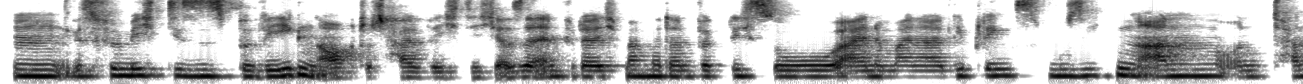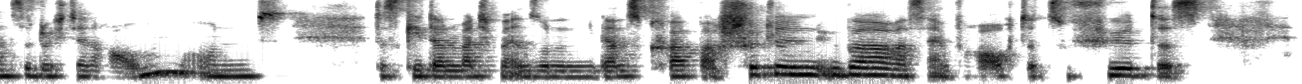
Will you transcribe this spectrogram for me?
Mm, ist für mich dieses Bewegen auch total wichtig. Also entweder ich mache mir dann wirklich so eine meiner Lieblingsmusiken an und tanze durch den Raum und das geht dann manchmal in so ein ganz Körperschütteln über, was einfach auch dazu führt, dass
